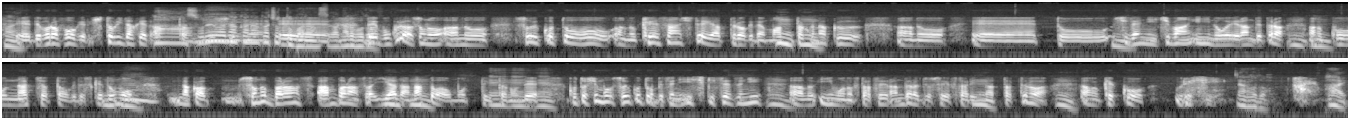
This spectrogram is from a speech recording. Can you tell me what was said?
はい。えーデボラ・フォーゲル1人だけだったんですよ、ね、それはなかなかちょっとバランスがなるほど。で僕らはそのあのそういうことをあの計算してやってるわけでは全くなく、あのえーっとん。自然に一番いいのを選んでたら、うん。うん。あのこうなっちゃったわけですけども、うん。なんかそのバランス、アンバランスは嫌だなとは思っていたので、うんうんええええ今年もそういうことを別に意識せずに、ん。あのいいもの2つ選んだら女性2人になったっていうのは、うんあの結構嬉しい。なるほど。はいはい。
